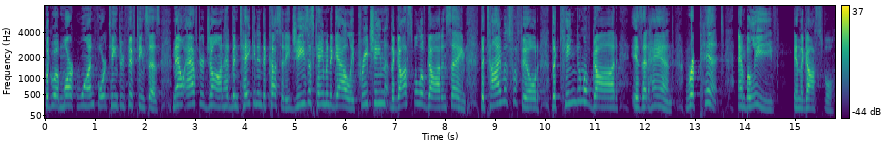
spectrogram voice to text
Look at what Mark 1 14 through 15 says. Now, after John had been taken into custody, Jesus came into Galilee preaching the gospel of God and saying, The time is fulfilled, the kingdom of God is at hand. Repent and believe in the gospel.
